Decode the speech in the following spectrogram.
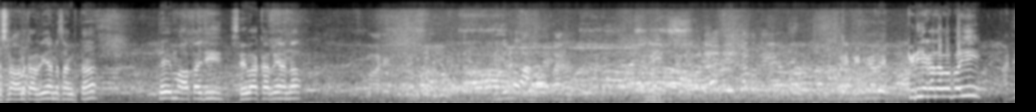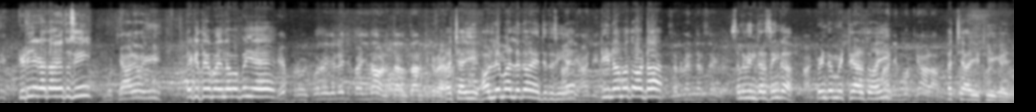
ਇਸ਼ਨਾਨ ਕਰ ਰਹੀਆਂ ਹਨ ਸੰਗਤਾਂ ਤੇ ਮਾਤਾ ਜੀ ਸੇਵਾ ਕਰ ਰਹੇ ਹਨ। ਕਿਹੜੀ ਜਗ੍ਹਾ ਦਾ ਬਾਬਾ ਜੀ? ਕਿਹੜੀ ਜਗ੍ਹਾ ਦਾ ਆਏ ਤੁਸੀਂ? ਮੁੱਠਿਆਂ ਵਾਲੇ ਹੋ ਜੀ। ਇਹ ਕਿੱਥੇ ਪੈਂਦਾ ਬਾਬਾ ਜੀ ਇਹ? ਇਹ ਫਿਰੋਜ਼ਪੁਰ ਜ਼ਿਲ੍ਹੇ ਚ ਪੈਂਦਾ ਹੁਣ ਤਰਨ ਤਾਰਨ ਚ ਕਰਾਇਆ। ਅੱਛਾ ਜੀ ਹੌਲੇ ਮਹੱਲੇ ਤੋਂ ਆਏ ਜੀ ਤੁਸੀਂ ਹਾਂਜੀ, ਹੈ? ਹਾਂਜੀ। ਕੀ ਨਾਮ ਆ ਤੁਹਾਡਾ? ਸਲਵਿੰਦਰ ਸਿੰਘ। ਸਲਵਿੰਦਰ ਸਿੰਘ। ਪਿੰਡ ਮਿੱਠੇਵਾਲ ਤੋਂ ਆ ਹਾਂਜੀ ਜੀ ਮੁੱਠਿਆਂ ਵਾਲਾ। ਅੱਛਾ ਜੀ ਠੀਕ ਹੈ ਜੀ।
